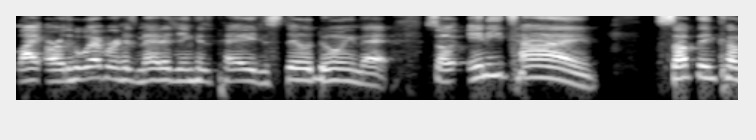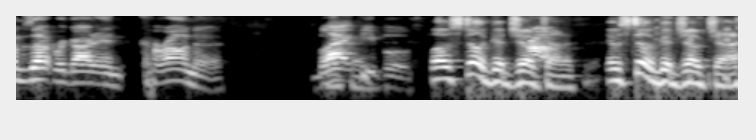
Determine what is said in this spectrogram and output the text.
like, or whoever is managing his page is still doing that. So anytime something comes up regarding Corona, black Okay. people, Well, it was still a good joke. Jonathan. It was still a good joke, John.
